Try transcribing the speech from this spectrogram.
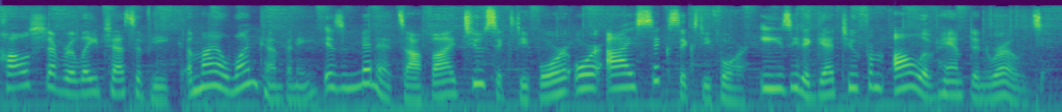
Hall Chevrolet Chesapeake, a MileOne company, is minutes off I 264 or I 664. Easy to get to from all of Hampton roads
